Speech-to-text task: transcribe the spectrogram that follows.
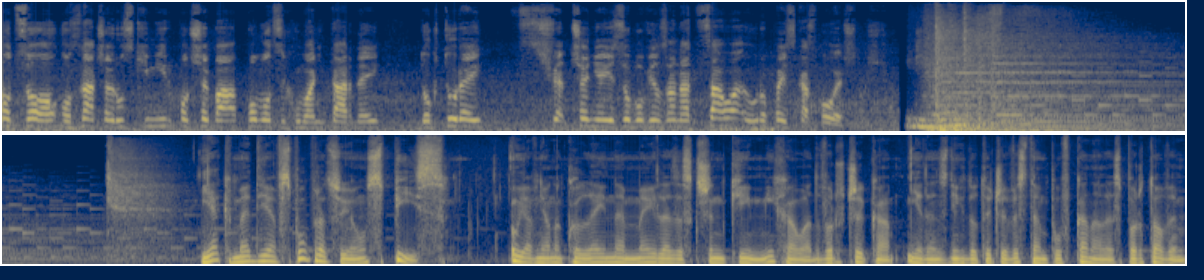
to, co oznacza ruski mir, potrzeba pomocy humanitarnej, do której świadczenia jest zobowiązana cała europejska społeczność. Jak media współpracują z PiS? Ujawniono kolejne maile ze skrzynki Michała Dworczyka. Jeden z nich dotyczy występu w kanale sportowym.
